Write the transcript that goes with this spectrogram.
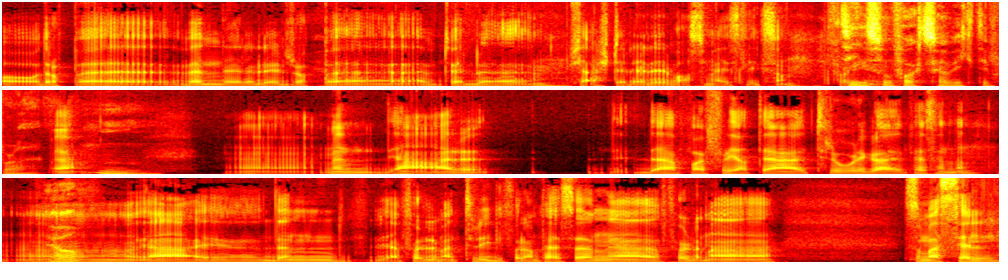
Å droppe venner eller droppe eventuelle kjærester eller hva som helst, liksom. For, Ting som faktisk er viktig for deg. Ja. Eh, men jeg er Det er bare fordi at jeg er utrolig glad i PC-en min. Eh, Ja. jeg, den, jeg føler meg trygg foran PC-en. Jeg føler meg som meg selv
